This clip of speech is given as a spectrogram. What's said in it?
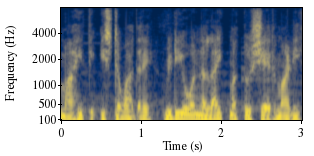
ಮಾಹಿತಿ ಇಷ್ಟವಾದರೆ ವಿಡಿಯೋವನ್ನು ಲೈಕ್ ಮತ್ತು ಶೇರ್ ಮಾಡಿ.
